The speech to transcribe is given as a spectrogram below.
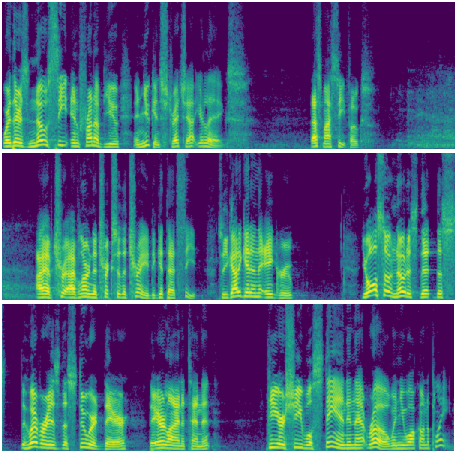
where there's no seat in front of you and you can stretch out your legs. That's my seat, folks. I have I've learned the tricks of the trade to get that seat. So you got to get in the A group. You also notice that the, whoever is the steward there, the airline attendant, he or she will stand in that row when you walk on the plane.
